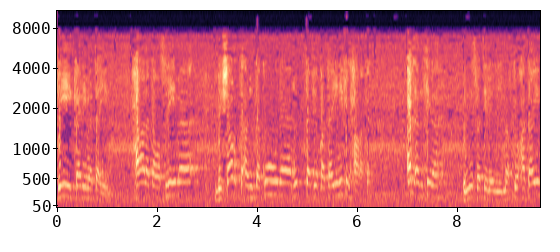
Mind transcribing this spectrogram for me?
في كلمتين. حالة وصلهما بشرط أن تكونا متفقتين في الحركة. الأمثلة بالنسبة للمفتوحتين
